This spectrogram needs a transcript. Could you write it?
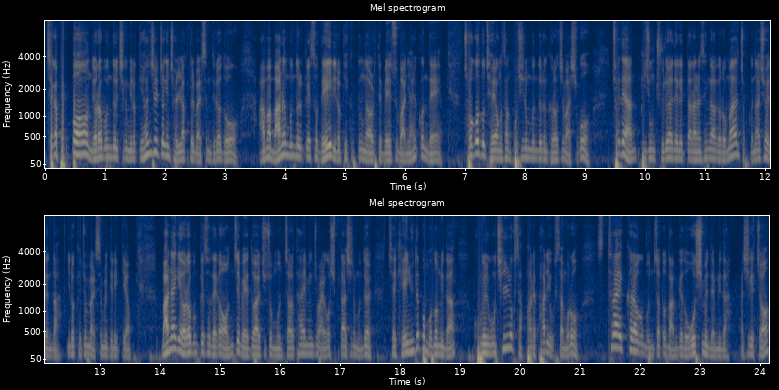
제가 100번 여러분들 지금 이렇게 현실적인 전략들 말씀드려도 아마 많은 분들께서 내일 이렇게 급등 나올 때 매수 많이 할 건데 적어도 제 영상 보시는 분들은 그러지 마시고 최대한 비중 줄여야 되겠다라는 생각으로만 접근하셔야 된다. 이렇게 좀 말씀을 드릴게요. 만약에 여러분께서 내가 언제 매도할지 좀 문자로 타이밍 좀 알고 싶다 하시는 분들 제 개인 휴대폰 번호입니다. 010-7648-8263으로 스트라이크라고 문자 또 남겨놓으시면 됩니다. 아시겠죠?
